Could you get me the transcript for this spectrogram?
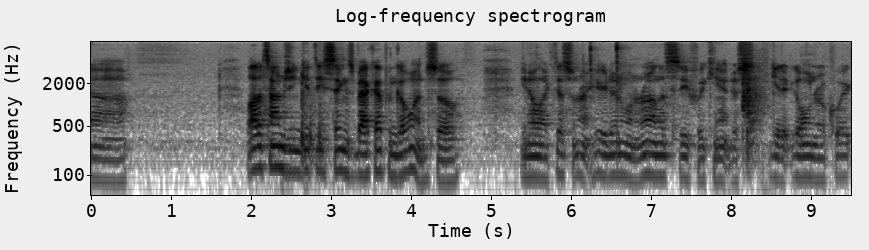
uh, a lot of times you can get these things back up and going. So, you know, like this one right here didn't want to run. Let's see if we can't just get it going real quick.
